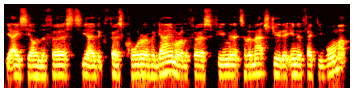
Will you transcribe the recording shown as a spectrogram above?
your ACL in the first, you know, the first quarter of a game or the first few minutes of a match due to ineffective warm up.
